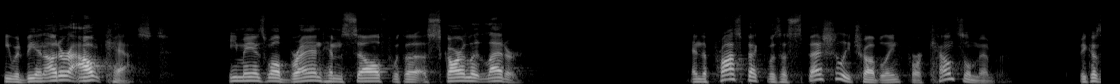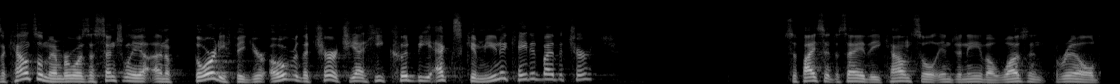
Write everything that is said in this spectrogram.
he would be an utter outcast. He may as well brand himself with a, scarlet letter. And the prospect was especially troubling for council member because a council member was essentially an authority figure over the church, yet he could be excommunicated by the church. Suffice it to say, the council in Geneva wasn't thrilled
